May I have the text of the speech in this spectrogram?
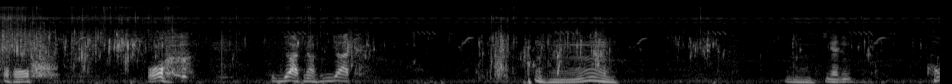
โอ้โหโอ้สุดยอดพี่น้องสุดยอดอืมเดี๋ยวคู่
